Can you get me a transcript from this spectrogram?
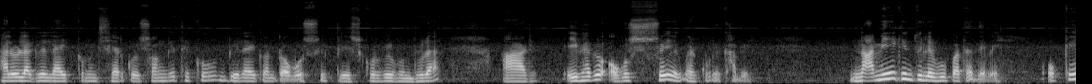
ভালো লাগলে লাইক কমেন্ট শেয়ার করে সঙ্গে থেকেও বেল আইকনটা অবশ্যই প্রেস করবে বন্ধুরা। আর এইভাবে অবশ্যই একবার করে খাবে। নামিয়ে কিন্তু লেবু পাতা দেবে। ওকে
